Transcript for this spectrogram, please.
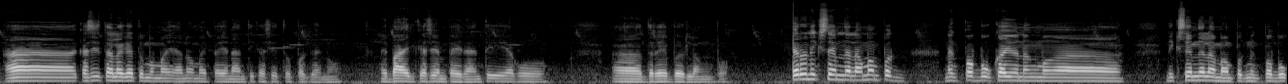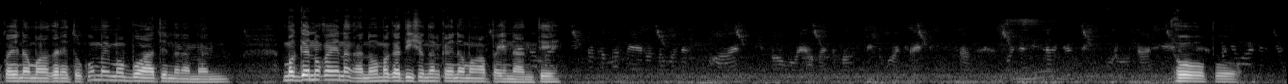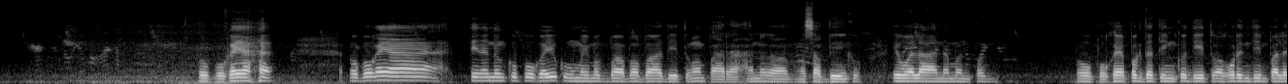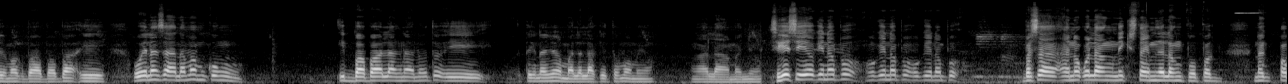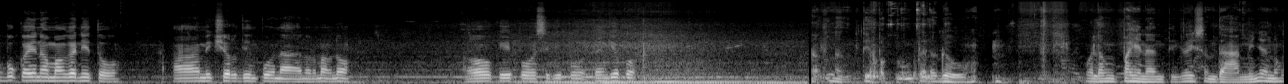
Ah, kasi talaga to may ano, may penalty kasi to pag ano. May bayad kasi ang penalty. Eh, ako ah, driver lang po. Pero next time na lang ma'am pag nagpabook kayo ng mga next time na lang ma'am pag nagpabook kayo ng mga ganito, kung may mabuhatin na naman, magano kayo ng ano, mag-additional kayo ng mga penalty. Opo. Opo, kaya Opo, kaya tinanong ko po kayo kung may magbababa dito ma'am para ano masabihin ko. Eh wala naman pag Opo, kaya pagdating ko dito, ako rin din pala yung magbababa. Eh, okay lang sana ma'am kung ibaba lang na ano to, eh, tingnan nyo, malalaki to ma'am yung mga alaman nyo. Sige, sige, okay na po, okay na po, okay na po. Basta ano ko lang, next time na lang po, pag nagpabook kayo ng mga ganito, ah make sure din po na ano ma'am, no? Okay po, sige po, thank you po. Nagtipaklong talaga oh. Walang pahinanti guys, ang dami niya no.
